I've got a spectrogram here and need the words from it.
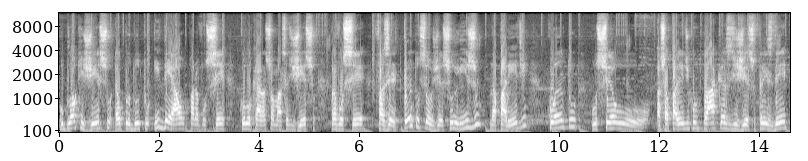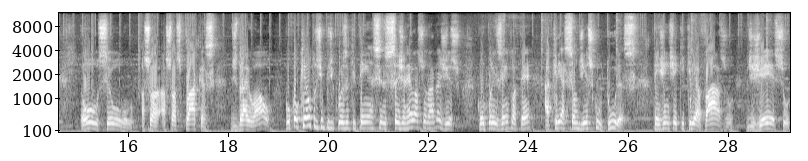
o bloco gesso é o produto ideal para você colocar na sua massa de gesso, para você fazer tanto o seu gesso liso na parede, quanto o seu, a sua parede com placas de gesso 3D ou o seu, a sua, as suas placas de drywall ou qualquer outro tipo de coisa que tenha, seja relacionada a gesso, como por exemplo até a criação de esculturas. Tem gente que cria vaso de gesso,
